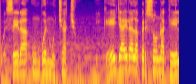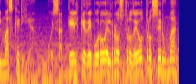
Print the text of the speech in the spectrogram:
pues era un buen muchacho y que ella era la persona que él más quería, pues aquel que devoró el rostro de otro ser humano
